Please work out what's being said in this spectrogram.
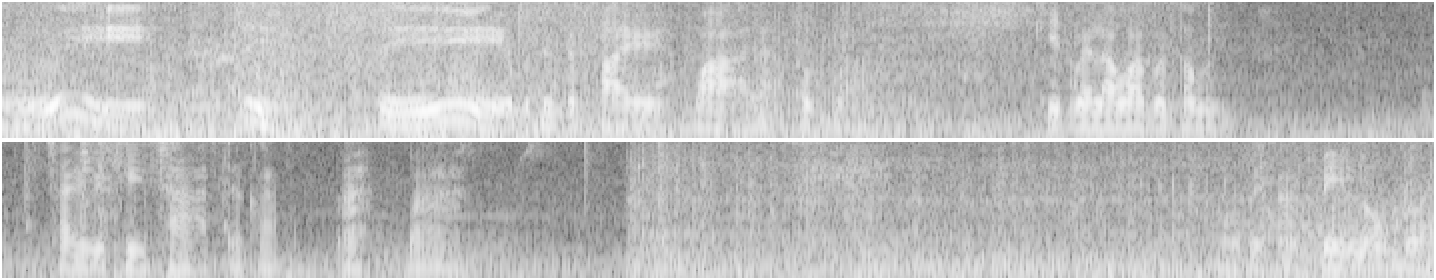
เฮ้ยนี่นี่มันถึงจะไปว่าแล้วผมว่า คิดไว้แล้วว่ามันต้องใช้วิธีชาร์จนะครับ อะ มา โอ้มีการปีนลงด้วย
